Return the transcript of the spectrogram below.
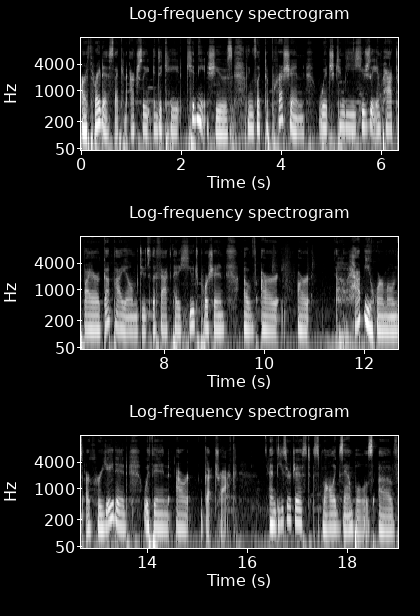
arthritis that can actually indicate kidney issues, things like depression, which can be hugely impacted by our gut biome due to the fact that a huge portion of our our happy hormones are created within our gut tract. And these are just small examples of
